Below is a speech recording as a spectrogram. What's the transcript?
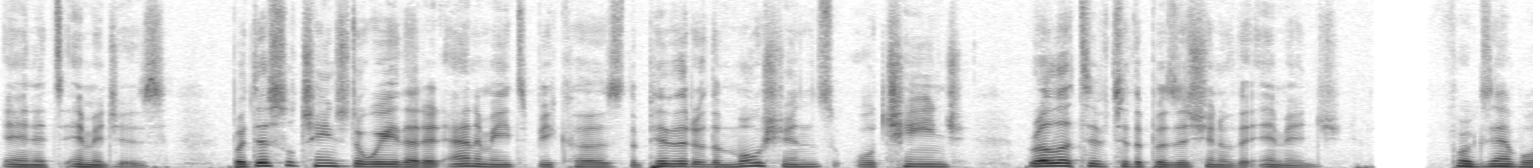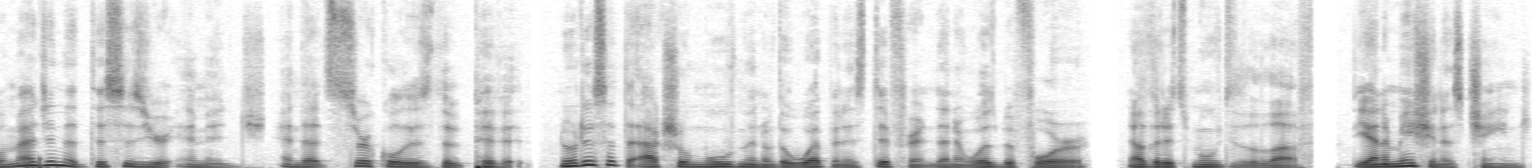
in its images. But this will change the way that it animates because the pivot of the motions will change relative to the position of the image. For example, imagine that this is your image and that circle is the pivot. Notice that the actual movement of the weapon is different than it was before now that it's moved to the left. The animation has changed.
